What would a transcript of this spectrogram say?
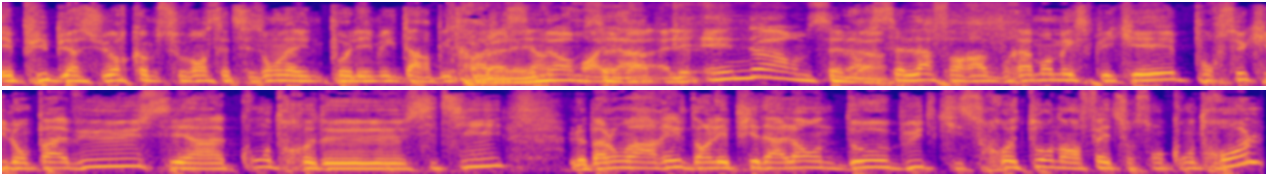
Et puis, bien sûr, comme souvent cette saison, on a une polémique Ah d'arbitrage. bah, elle est énorme incroyable. Elle est énorme celle-là. Celle-là, faudra vraiment m'expliquer. Pour ceux qui l'ont pas vu, c'est un contre de City. Le ballon arrive dans les pieds d'Aland, dos au but, qui se retourne en fait sur son contrôle.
